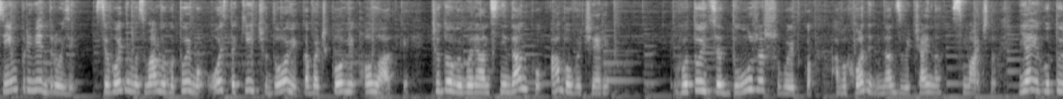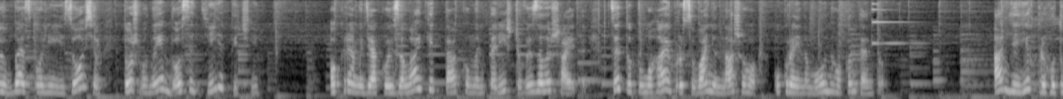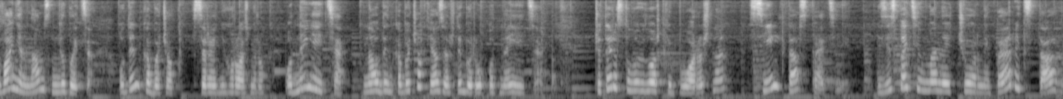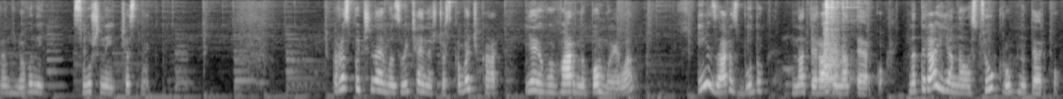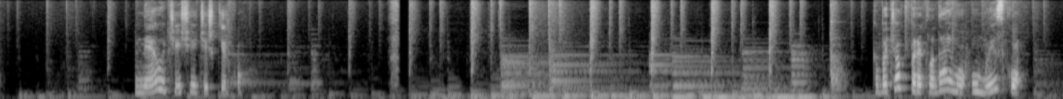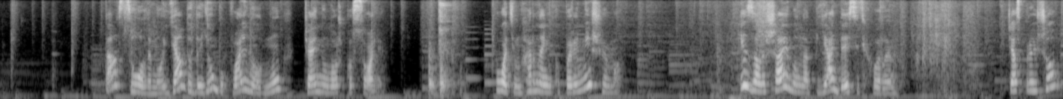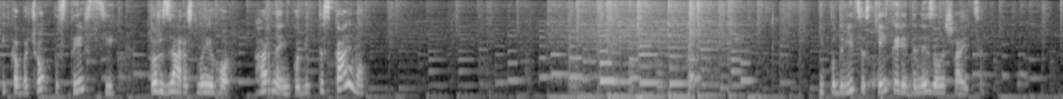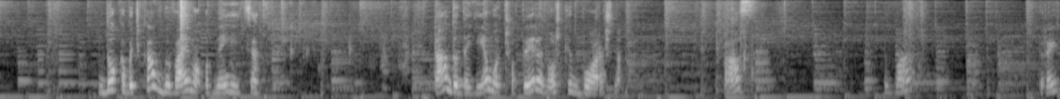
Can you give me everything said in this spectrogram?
Всім привіт, друзі! Сьогодні ми з вами готуємо ось такі чудові кабачкові оладки. Чудовий варіант сніданку або вечері. Готується дуже швидко, а виходить надзвичайно смачно. Я їх готую без олії зовсім, тож вони досить дієтичні. Окремо дякую за лайки та коментарі, що ви залишаєте. Це допомагає просуванню нашого україномовного контенту. А для їх приготування нам знадобиться один кабачок середнього розміру, одне яйце. На один кабачок я завжди беру одне яйце. 4 столові ложки борошна, сіль та спеції. Зі спецій в мене чорний перець та гранульований сушений чесник. Розпочнемо, звичайно, що з кабачка. Я його гарно помила і зараз буду натирати на терку. Натираю я на ось цю крупну терку не очищуючи шкірку. Кабачок перекладаємо у миску та солимо. Я додаю буквально одну чайну ложку солі. Потім гарненько перемішуємо і залишаємо на 5-10 хвилин. Час пройшов і кабачок пустив сік. Тож зараз ми його гарненько відтискаємо. І подивіться, скільки рідини залишається. До кабачка вбиваємо одне яйце. Та додаємо 4 ложки борошна. Раз, два, три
